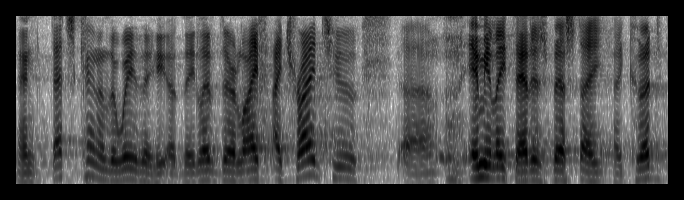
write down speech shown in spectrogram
And that's kind of the way they, uh, they lived their life. I tried to uh, emulate that as best I, I could,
